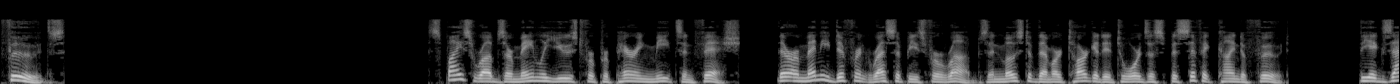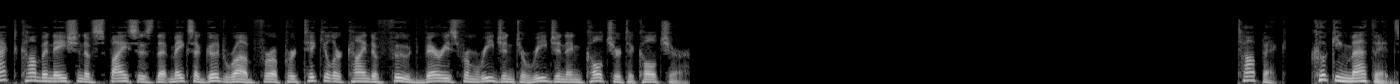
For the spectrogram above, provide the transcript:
Foods Spice rubs are mainly used for preparing meats and fish. There are many different recipes for rubs and most of them are targeted towards a specific kind of food. The exact combination of spices that makes a good rub for a particular kind of food varies from region to region and culture to culture. Cooking methods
